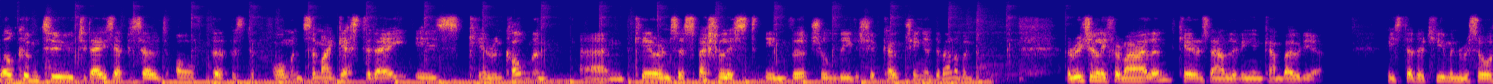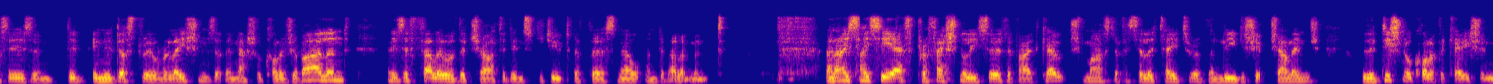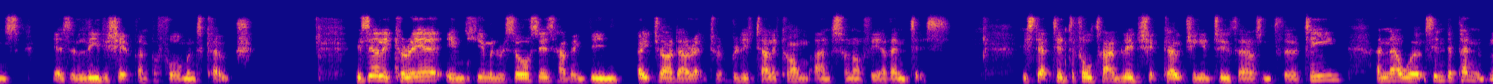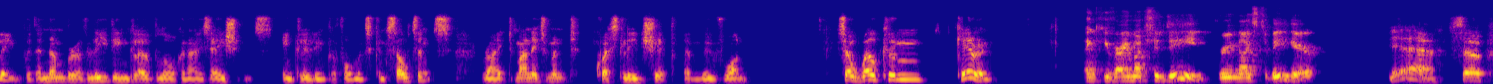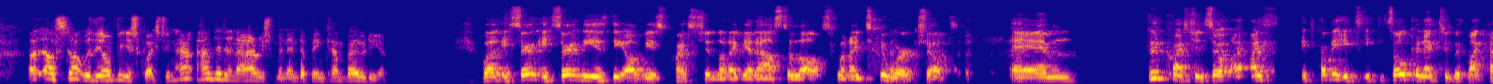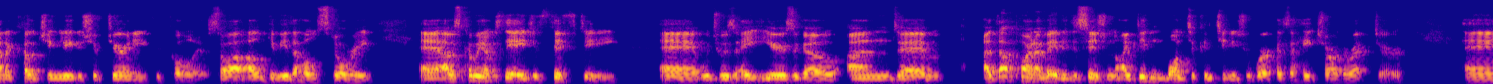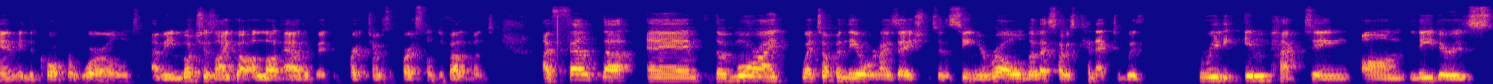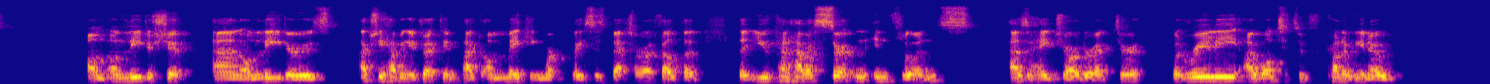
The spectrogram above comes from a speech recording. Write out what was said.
Welcome to today's episode of Purpose to Performance. And my guest today is Kieran Coleman. And Kieran's a specialist in virtual leadership coaching and development. Originally from Ireland, Kieran's now living in Cambodia. He studied human resources and did in industrial relations at the National College of Ireland, and he's a fellow of the Chartered Institute of Personnel and Development. An ICF professionally certified coach, master facilitator of the Leadership Challenge, with additional qualifications as a leadership and performance coach. His early career in human resources, having been HR director at British Telecom and Sanofi Aventis. He stepped into full time leadership coaching in 2013 and now works independently with a number of leading global organizations, including Performance Consultants, Right Management, Quest Leadership, and Move One. So, welcome, Kieran. Thank you very much indeed. Really nice to be here. Yeah. So I'll start with the obvious question. How, how did an Irishman end up in Cambodia? Well, it, cer- it certainly is the obvious question that I get asked a lot when I do workshops. Um, good question. So I, I, it's probably it's it's all connected with my kind of coaching leadership journey, you could call it. So I'll, I'll give you the whole story. Uh, I was coming up to the age of fifty, uh, which was eight years ago, and um, at that point, I made a decision. I didn't want to continue to work as a HR director um, in the corporate world. I mean, much as I got a lot out of it in terms of personal development, I felt that um, the more I went up in the organization to the senior role, the less I was connected with really impacting on leaders, on, on leadership and on leaders actually having a direct impact on making workplaces better. I felt that that you can have a certain influence as a HR director, but really I wanted to kind of, you know,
